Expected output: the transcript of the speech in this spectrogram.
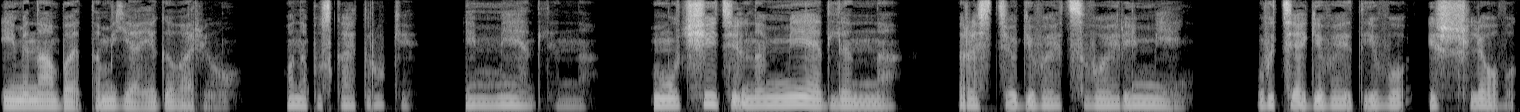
именно об этом я и говорю». Он опускает руки и медленно, мучительно медленно расстегивает свой ремень, вытягивает его из шлевок,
